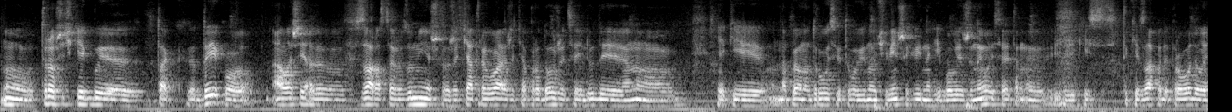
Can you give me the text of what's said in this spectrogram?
ну, трошечки якби так дико, але ж я е, зараз це розумію, що життя триває, життя продовжується, і люди, ну, які, напевно, в Другу світову війну чи в інших війнах і були, женилися, і там е, і якісь такі заходи проводили.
